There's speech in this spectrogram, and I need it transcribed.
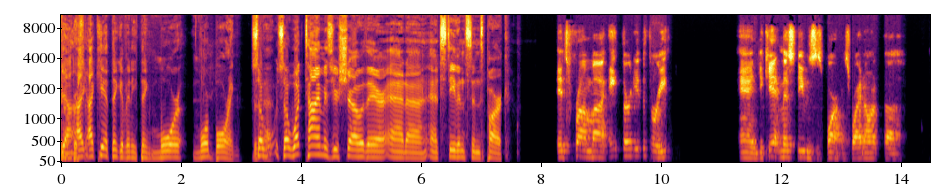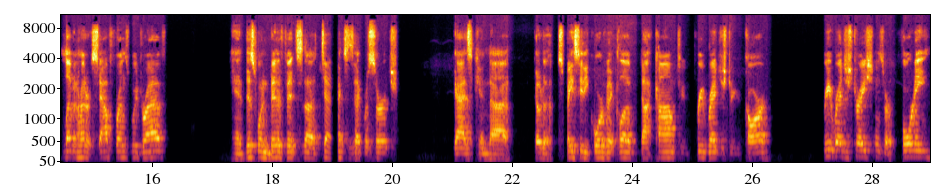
Yeah, I, I can't think of anything more more boring. than So, that. so what time is your show there at uh, at Stevenson's Park? It's from uh, eight thirty to three, and you can't miss Stevenson's Park. It's right on uh, eleven hundred South Friendswood Drive, and this one benefits uh, Texas EquuSearch. guys can uh, go to spacecitycorvetteclub.com to pre-register your car. Pre-registrations are 40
